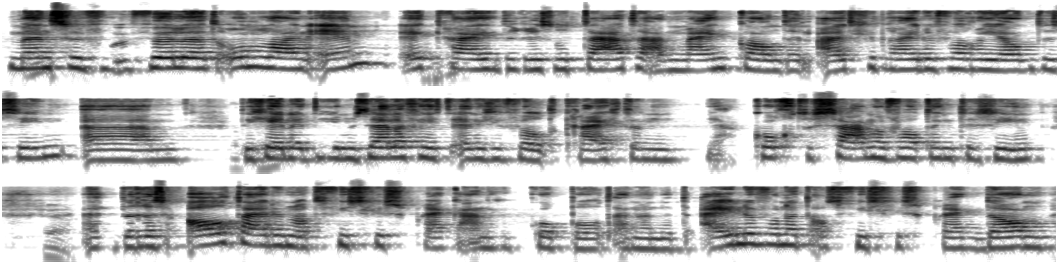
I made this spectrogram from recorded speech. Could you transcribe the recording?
mensen vullen het online in. Ik krijg de resultaten aan mijn kant in uitgebreide variant te zien. Ehm, degene die hem zelf heeft ingevuld, krijgt een ja, korte samenvatting te zien. Ja. Eh, er is altijd een adviesgesprek aan gekoppeld. En aan het einde van het adviesgesprek, dan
